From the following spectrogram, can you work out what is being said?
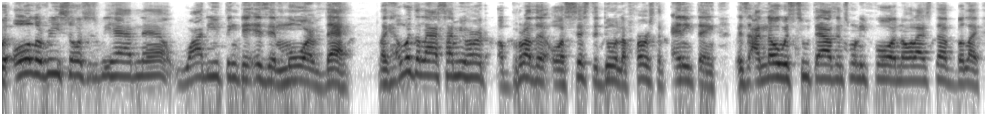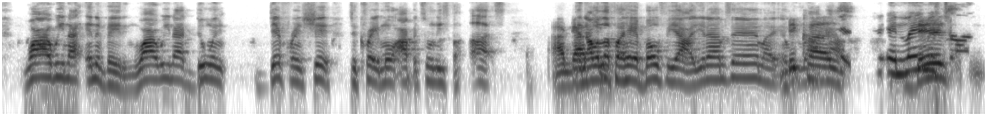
with all the resources we have now. Why do you think there isn't more of that? Like, when was the last time you heard a brother or sister doing the first of anything? Is I know it's 2024 and all that stuff, but like, why are we not innovating? Why are we not doing different shit to create more opportunities for us? I got And I would love to hear both of y'all. You know what I'm saying? Like, and we rock because out. In layman's terms,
